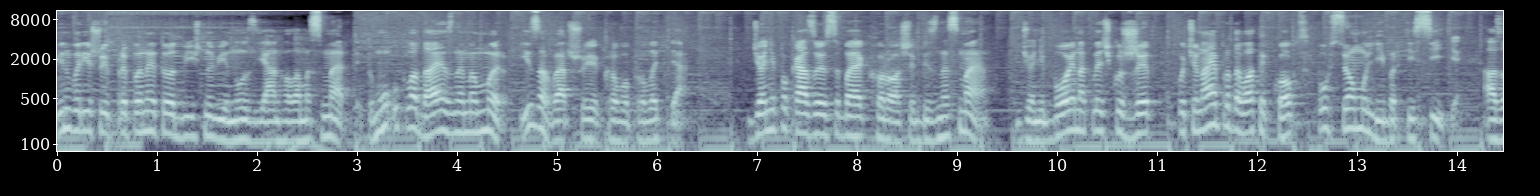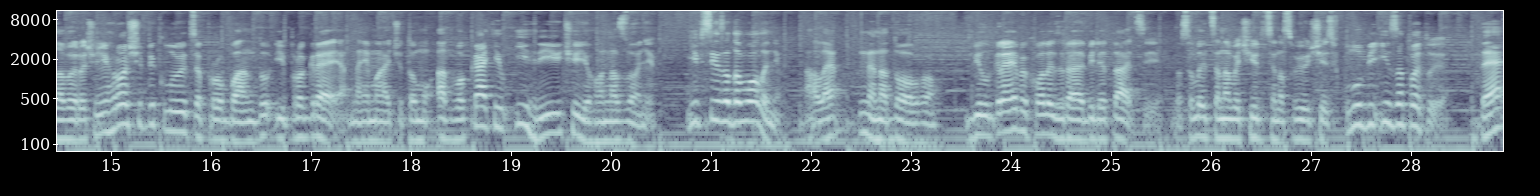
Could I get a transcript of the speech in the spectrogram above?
Він вирішує припинити одвічну війну з янголами смерті, тому укладає з ними мир і завершує кровопролиття. Джонні показує себе як хороший бізнесмен. Джонні Бой на кличку Жит починає продавати кокс по всьому Ліберті Сіті, а за виручені гроші піклується про банду і про Грея, наймаючи тому адвокатів і гріючи його на зоні. І всі задоволені, але ненадовго. Біл Грей виходить з реабілітації, веселиться на вечірці на свою честь в клубі і запитує, де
